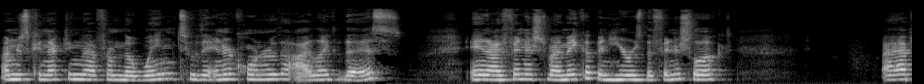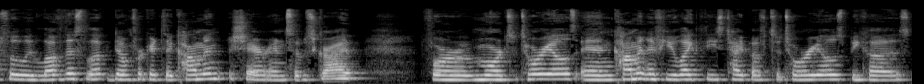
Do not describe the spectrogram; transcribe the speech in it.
I'm just connecting that from the wing to the inner corner of the eye like this. And I finished my makeup and here is the finished look. I absolutely love this look. Don't forget to comment, share, and subscribe for more tutorials and comment if you like these type of tutorials because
